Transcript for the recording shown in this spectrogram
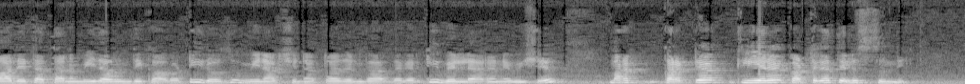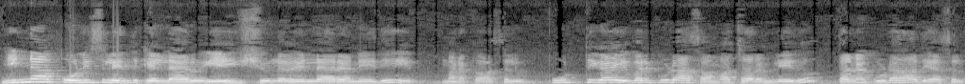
బాధ్యత తన మీద ఉంది కాబట్టి ఈరోజు మీనాక్షి నటరాజన్ గారి దగ్గరికి వెళ్ళారనే విషయం మనకు కరెక్ట్గా క్లియర్గా కరెక్ట్గా తెలుస్తుంది. నిన్న పోలీసులు ఎందుకు వెళ్ళారు ఏ ఇష్యూలో వెళ్ళారు అనేది మనకు అసలు పూర్తిగా ఎవరికి కూడా ఆ సమాచారం లేదు తనకు కూడా అది అసలు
